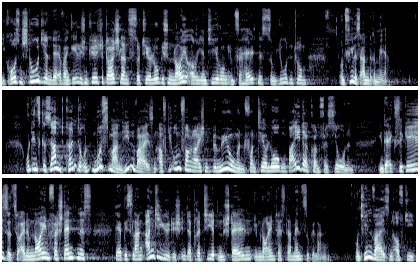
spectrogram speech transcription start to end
die großen Studien der evangelischen Kirche Deutschlands zur theologischen Neuorientierung im Verhältnis zum Judentum und vieles andere mehr. Und insgesamt könnte und muss man hinweisen auf die umfangreichen Bemühungen von Theologen beider Konfessionen in der Exegese zu einem neuen Verständnis der bislang antijüdisch interpretierten Stellen im Neuen Testament zu gelangen und hinweisen auf die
